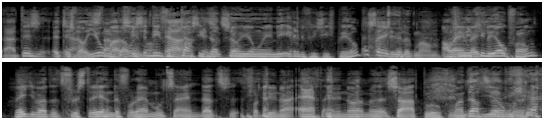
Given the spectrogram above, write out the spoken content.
Ja, het is, Het is ja, wel Yilmaz, is het niet fantastisch is dat zo'n zo. jongen in de Eredivisie speelt? Ja, zeker. Natuurlijk, man. Alleen weet, jullie ook van? weet je wat het frustrerende voor hem moet zijn? Dat is Fortuna echt een enorme zaadploeg. Want, Dat jongen,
